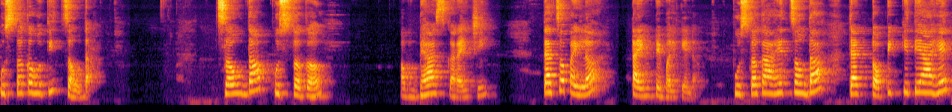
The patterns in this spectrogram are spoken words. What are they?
पुस्तकं होती चौदा. चौदा पुस्तकं अभ्यास करायची. त्याचं पहिलं टाइम टेबल केलं. पुस्तकं आहेत चौदा त्यात टॉपिक किती आहेत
